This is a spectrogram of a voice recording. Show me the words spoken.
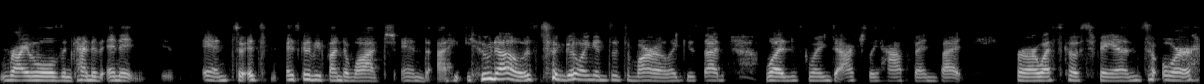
rivals and kind of in it and so it's it's going to be fun to watch and I, who knows going into tomorrow like you said what is going to actually happen but for our West Coast fans or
